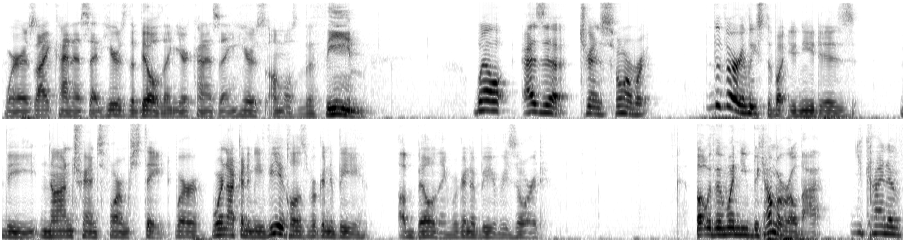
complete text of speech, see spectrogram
Whereas I kind of said, "Here's the building." You're kind of saying, "Here's almost the theme." Well, as a transformer, the very least of what you need is the non-transformed state, where we're not going to be vehicles, we're going to be a building, we're going to be a resort. But then when you become a robot, you kind of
